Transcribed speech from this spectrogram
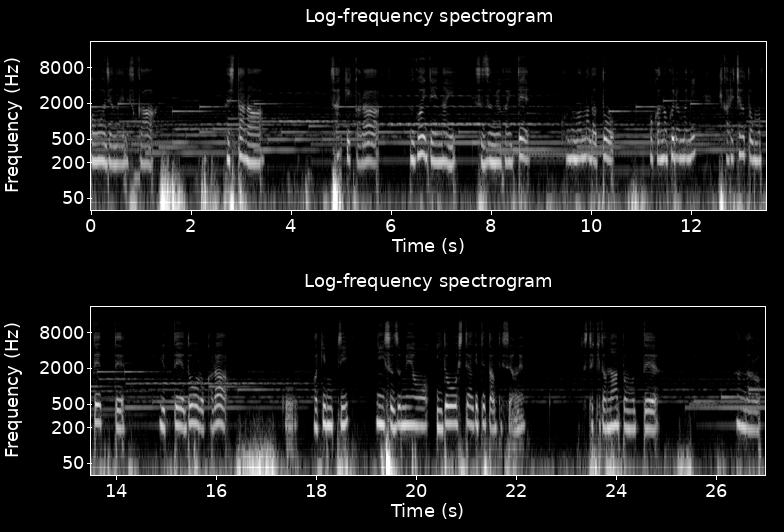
思うじゃないですか。そしたらさっきから動いていないスズメがいてこのままだと他の車にひかれちゃうと思ってって言って道路からこう脇道にスズメを移動してあげてたんですよね。素敵だなと思って。なんだろう。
